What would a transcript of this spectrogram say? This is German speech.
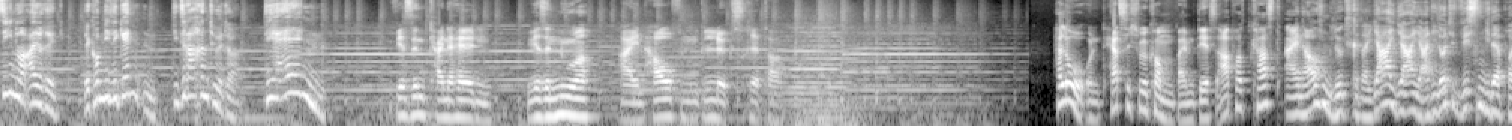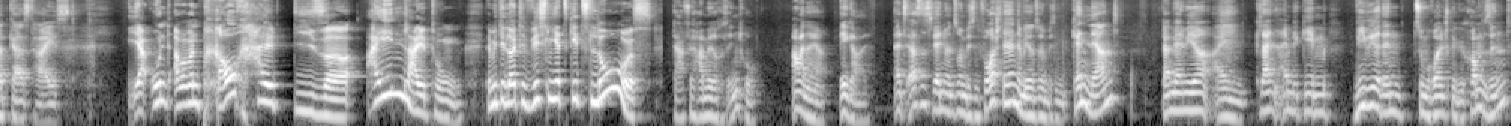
Sieh nur, Alrik, da kommen die Legenden, die Drachentöter, die Helden. Wir sind keine Helden. Wir sind nur ein Haufen Glücksritter. Hallo und herzlich willkommen beim DSA-Podcast. Ein Haufen Glücksritter, ja, ja, ja, die Leute wissen, wie der Podcast heißt. Ja, und aber man braucht halt diese Einleitung, damit die Leute wissen, jetzt geht's los. Dafür haben wir doch das Intro. Aber naja, egal. Als erstes werden wir uns so ein bisschen vorstellen, damit ihr uns so ein bisschen kennenlernt. Dann werden wir einen kleinen Einblick geben, wie wir denn zum Rollenspiel gekommen sind.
